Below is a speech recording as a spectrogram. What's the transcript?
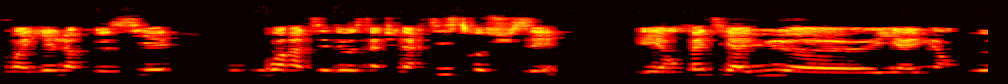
envoyé leur dossier pour pouvoir accéder au statut d'artiste refusé. Et en fait, il y a eu, euh, il y a eu un peu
